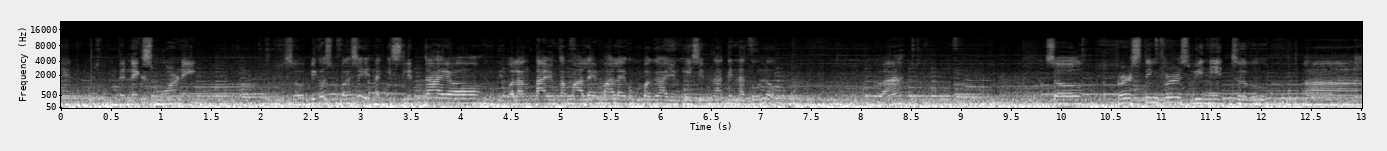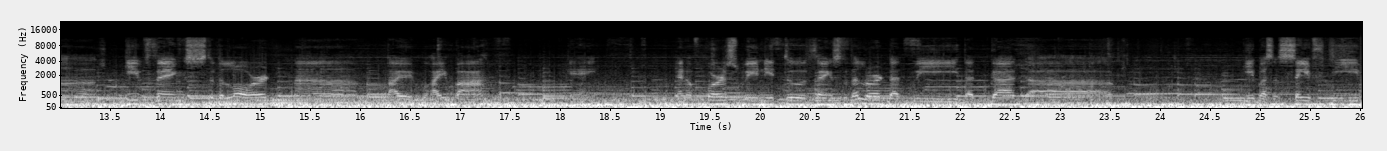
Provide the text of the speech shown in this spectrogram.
in, in the next morning. So, because kasi nag-sleep tayo, hindi walang tayong kamalay-malay, kumbaga yung isip natin natulog. Di ba? So, first thing first, we need to uh, give thanks to the Lord na tayo buhay pa. Okay? And of course, we need to thanks to the Lord that we that God uh, give us a safety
